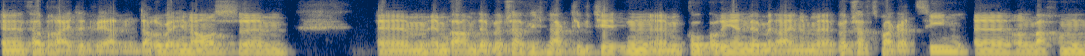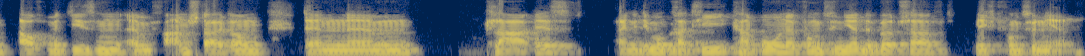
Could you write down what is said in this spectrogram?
äh, verbreitet werden. Darüber hinaus ähm, Im Rahmen der wirtschaftlichen Aktivitäten ähm, kooperieren wir mit einem äh, Wirtschaftsmagazin äh, und machen auch mit diesen ähm, Veranstaltungen, denn ähm, klar ist, eine Demokratie kann ohne funktionierende Wirtschaft nicht funktionieren.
